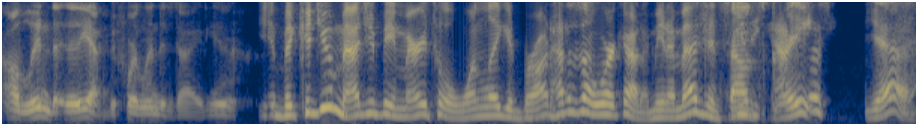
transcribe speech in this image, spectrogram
Oh, Linda. Yeah, before Linda died. Yeah. Yeah, but could you imagine being married to a one-legged broad? How does that work out? I mean, imagine Sounds great. access. Yeah.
